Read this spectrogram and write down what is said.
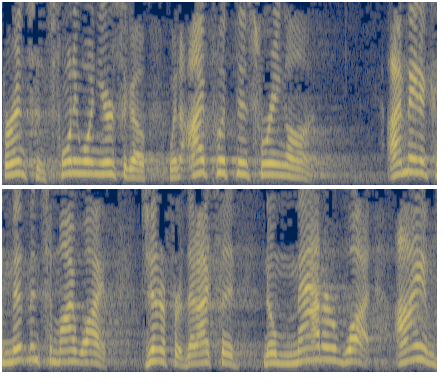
For instance, 21 years ago, when I put this ring on, I made a commitment to my wife, Jennifer, that I said, no matter what, I am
